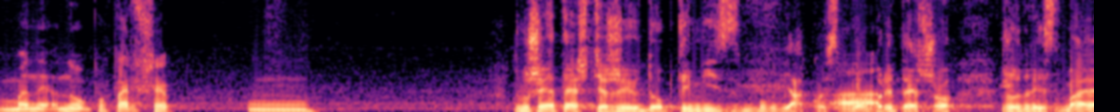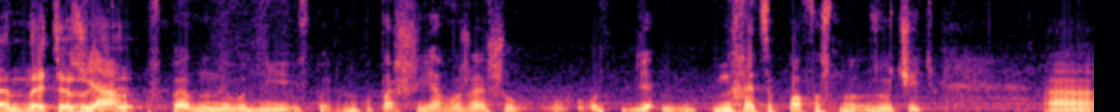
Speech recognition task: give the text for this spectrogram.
мене, ну, по-перше, м, Тому що я теж тяжію до оптимізму якось, А- попри те, що журналіст має не тяжити. я впевнений в одній історії. Ну, по-перше, я вважаю, що от, я, нехай це пафосно звучить. Е,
